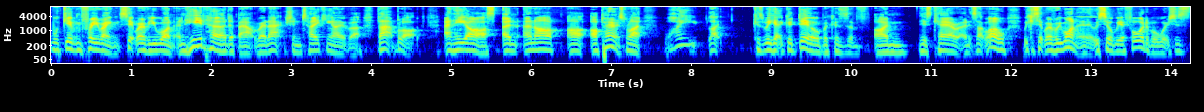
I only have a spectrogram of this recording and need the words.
would give him free reign, sit wherever you want. And he'd heard about Red Action taking over that block, and he asked, and and our our, our parents were like, "Why, like?" Because we get a good deal because of I'm his carer, and it's like, well, we can sit wherever we want, and it would still be affordable, which is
